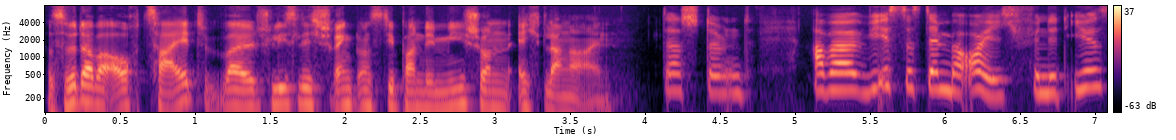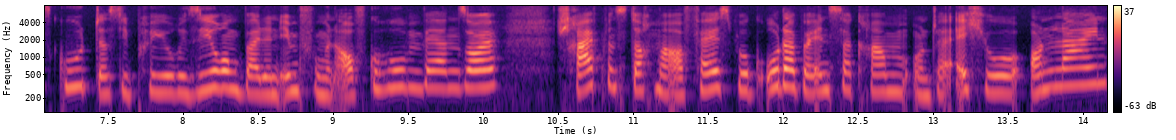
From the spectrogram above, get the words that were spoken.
es wird aber auch Zeit, weil schließlich schränkt uns die Pandemie schon echt lange ein. Das stimmt. Aber wie ist es denn bei euch? Findet ihr es gut, dass die Priorisierung bei den Impfungen aufgehoben werden soll? Schreibt uns doch mal auf Facebook oder bei Instagram unter Echo Online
